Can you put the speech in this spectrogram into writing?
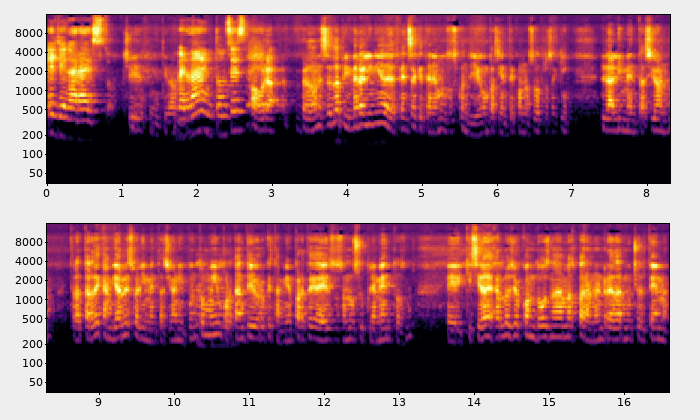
el llegar a esto. Sí, definitivamente. ¿Verdad? Entonces... Ahora, perdón, esa es la primera línea de defensa que tenemos cuando llega un paciente con nosotros aquí, la alimentación, ¿no? tratar de cambiarle su alimentación. Y punto muy importante, yo creo que también parte de eso son los suplementos. Eh, quisiera dejarlos yo con dos nada más para no enredar mucho el tema.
